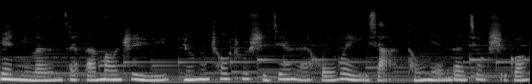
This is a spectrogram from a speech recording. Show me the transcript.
愿你们在繁忙之余，仍能抽出时间来回味一下童年的旧时光。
